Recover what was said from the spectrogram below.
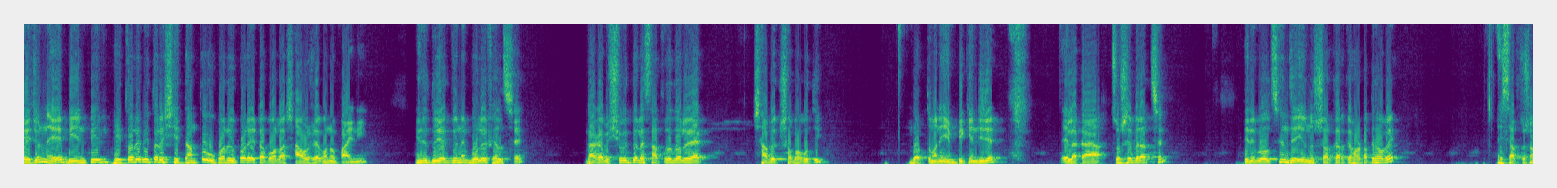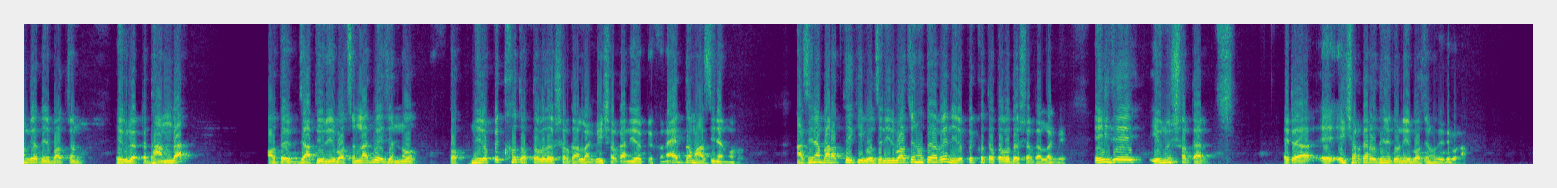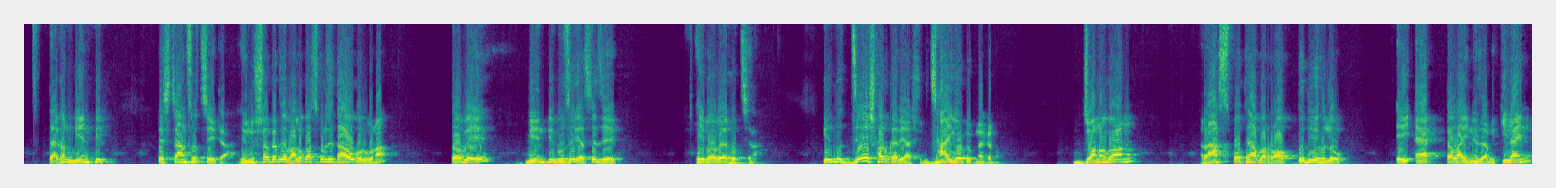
এই জন্য বিএনপির ভিতরে ভিতরে সিদ্ধান্ত উপরে উপরে এটা বলার সাহস এখনও পায়নি কিন্তু দুই একজনে বলে ফেলছে। ঢাকা বিশ্ববিদ্যালয় ছাত্র দলের এক সাবেক সভাপতি, বর্তমানে এমপি ক্যান্ডিডেট, এলাকা চষে বেড়াচ্ছেন। তিনি বলছেন যে, ইউনুস সরকারকে হটাতে হবে। এই ছাত্র সংসদ নির্বাচন, এগুলো একটা ধান্দা। অতএব জাতীয় নির্বাচন লাগবে এই জন্য নিরপেক্ষ তত্ত্বাবধায়ক সরকার লাগবে। এই সরকার নিরপেক্ষ না, একদম হাসিনার মতো। হাসিনা ভারত থেকে কি বলছে? নির্বাচন হতে হবে, নিরপেক্ষ তত্ত্বাবধায়ক সরকার লাগবে। এই যে ইউনুস সরকার, এটা এই সরকার অধীনে কোনো নির্বাচন হতে দেবে না। তো এখন বিএনপির স্টান্স হচ্ছে এটা। ইউনুস সরকার যে ভালো কাজ করেছে, তাও বলব না। তবে বিএনপি বুঝে গেছে যে এইভাবে আর হচ্ছে না। কিন্তু যে সরকারি আসুক যাই ঘটুক না কেন জনগণ রাজপথে আবার রক্ত দিয়ে হলেও এই একটা লাইনে যাবে। কি লাইন?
